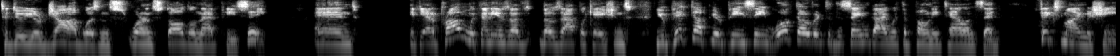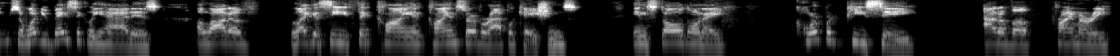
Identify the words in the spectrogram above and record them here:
to do your job was ins- were installed on that PC. And if you had a problem with any of those, applications, you picked up your PC, walked over to the same guy with the ponytail, and said, "Fix my machine." So what you basically had is a lot of legacy thick client client server applications installed on a corporate PC out of a primary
